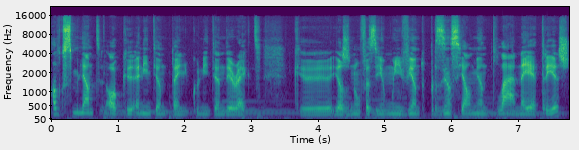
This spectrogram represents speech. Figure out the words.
Algo semelhante ao que a Nintendo tem com o Nintendo Direct, que eles não faziam um evento presencialmente lá na E3,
